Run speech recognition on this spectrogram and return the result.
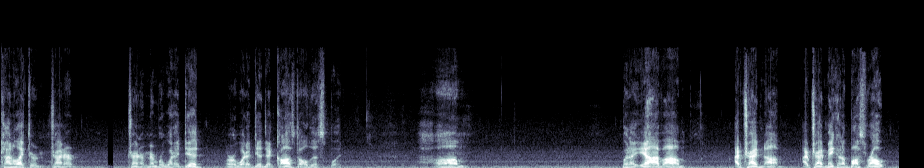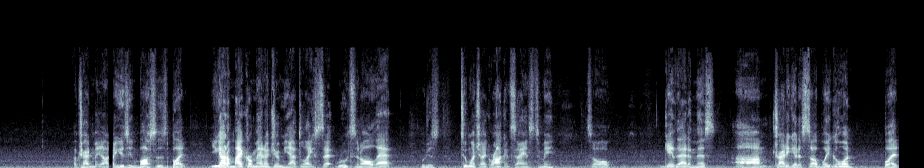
kind of like they're trying to, trying to remember what I did or what I did that caused all this, but um, but I yeah I've um I've tried uh, I've tried making a bus route. I've tried uh, using buses, but you gotta micromanage them. You have to like set routes and all that, which is too much like rocket science to me. So gave that a miss. Um, try to get a subway going, but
